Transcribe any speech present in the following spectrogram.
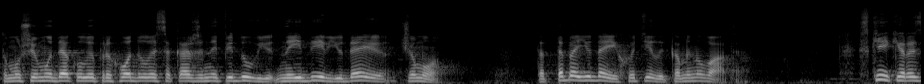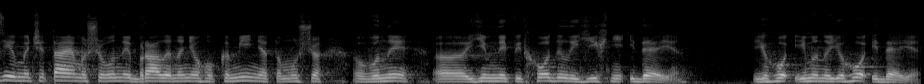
Тому що йому деколи приходилося, каже, не піду, не йди в юдею. Чому? Та тебе юдеї хотіли каменувати. Скільки разів ми читаємо, що вони брали на нього каміння, тому що вони, е, їм не підходили їхні ідеї, його, іменно його ідеї.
